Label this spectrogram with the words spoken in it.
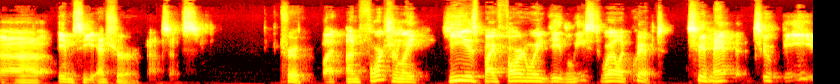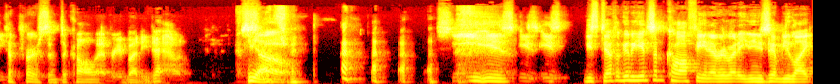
uh MC Escher nonsense. True. But unfortunately, he is by far and away the least well equipped to ha- to be the person to calm everybody down. So Yeah, right. he is he's he's he's definitely gonna get some coffee and everybody and he's gonna be like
